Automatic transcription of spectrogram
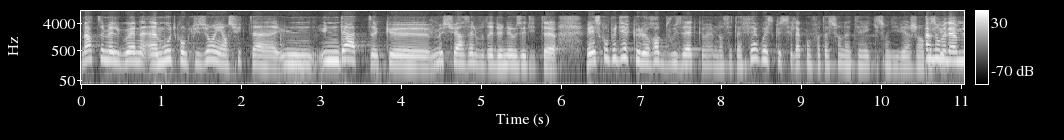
Marthe Melguen, un mot de conclusion et ensuite euh, une, une date que Monsieur Arzel voudrait donner aux auditeurs. Mais est-ce qu'on peut dire que l'Europe vous aide quand même dans cette affaire ou est-ce que c'est la confrontation d'intérêts qui sont divergents? Ah Parce non, que- madame,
